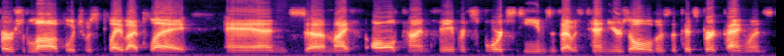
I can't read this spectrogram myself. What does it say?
first love, which was play by play. And uh, my all time favorite sports team since I was 10 years old was the Pittsburgh Penguins.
